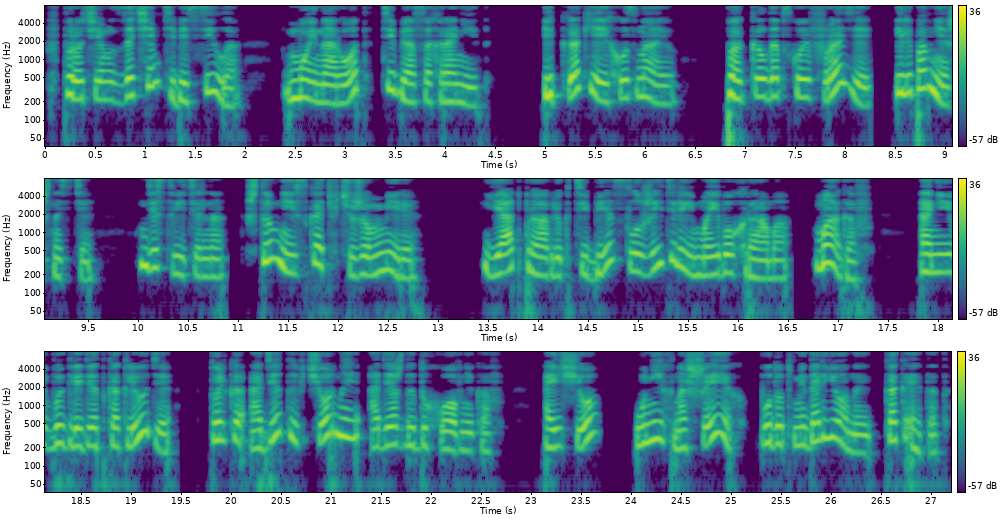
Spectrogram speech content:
Впрочем, зачем тебе сила? Мой народ тебя сохранит. И как я их узнаю? По колдовской фразе или по внешности? Действительно, что мне искать в чужом мире? Я отправлю к тебе служителей моего храма, магов. Они выглядят как люди, только одеты в черные одежды духовников. А еще у них на шеях будут медальоны, как этот.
